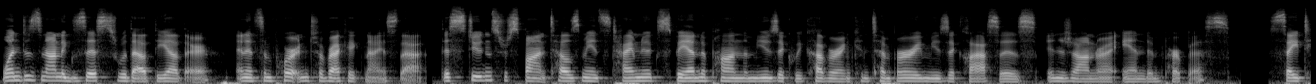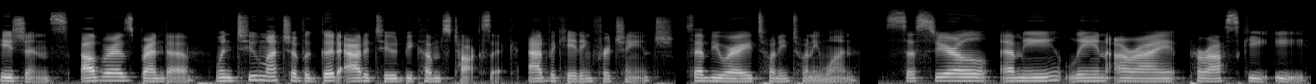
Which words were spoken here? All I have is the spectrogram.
One does not exist without the other, and it's important to recognize that. This student's response tells me it's time to expand upon the music we cover in contemporary music classes, in genre, and in purpose. Citations Alvarez Brenda, when too much of a good attitude becomes toxic, advocating for change. February 2021. Cecile M.E. Lane R.I. Paraski E.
